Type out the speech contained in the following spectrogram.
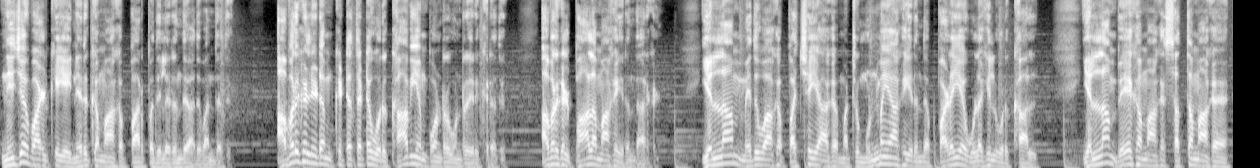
நிஜ வாழ்க்கையை நெருக்கமாக பார்ப்பதிலிருந்து அது வந்தது. அவர்களிடம் கிட்டத்தட்ட ஒரு காவியம் போன்ற ஒன்று இருக்கிறது. அவர்கள் பாலமாக இருந்தார்கள். எல்லாம் மெதுவாக பச்சையாக மற்றும் உண்மையாக இருந்த பழைய உலகில் ஒரு கால். எல்லாம் வேகமாக சத்தமாக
